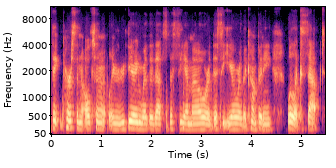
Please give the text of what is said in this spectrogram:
the person ultimately reviewing, whether that's the CMO or the CEO or the company, will accept.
